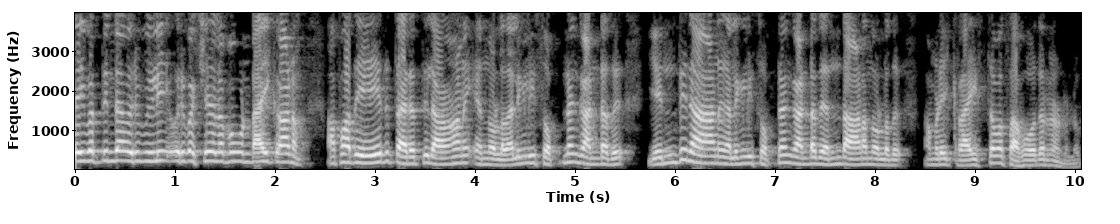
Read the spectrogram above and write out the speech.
ദൈവത്തിന്റെ ഒരു വിളി ഒരു പക്ഷേ ചിലപ്പോൾ ഉണ്ടായി കാണും. അപ്പോൾ അത് ഏത് തരത്തിലാണ് എന്നുള്ളത് അല്ലെങ്കിൽ ഈ സ്വപ്നം കണ്ടത് എന്തിനാണ് അല്ലെങ്കിൽ ഈ സ്വപ്നം കണ്ടത് എന്താണെന്നുള്ളത് നമ്മുടെ ഈ ക്രൈസ്തവ സഹോദരനുണ്ടല്ലോ.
